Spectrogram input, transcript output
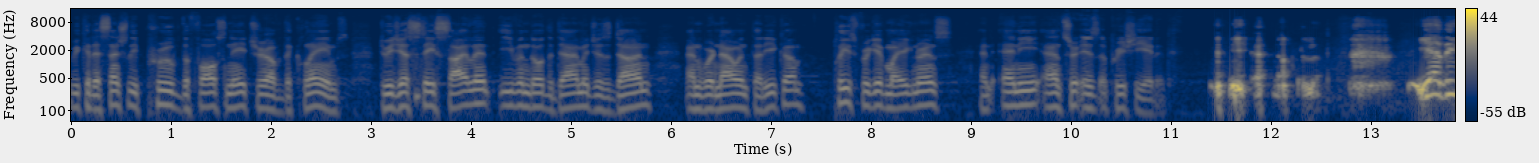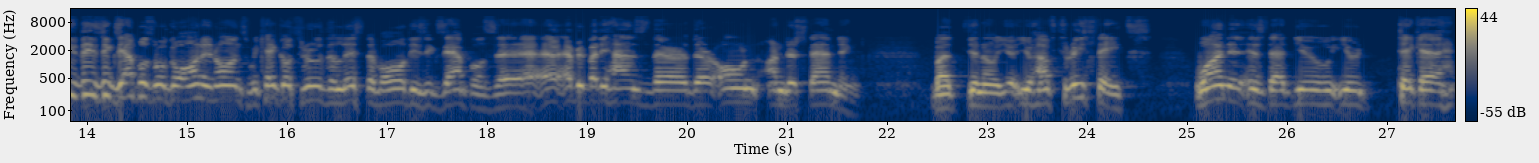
We could essentially prove the false nature of the claims. Do we just stay silent even though the damage is done and we're now in tariqah? Please forgive my ignorance and any answer is appreciated. yeah, no, yeah these, these examples will go on and on so we can't go through the list of all these examples. Uh, everybody has their, their own understanding but you know you, you have three states. One is that you, you take a,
